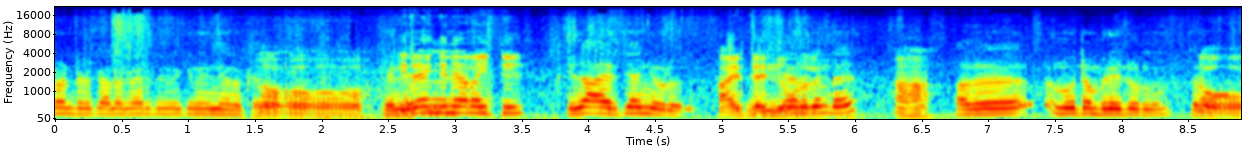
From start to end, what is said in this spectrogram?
ഫ്രണ്ടിലൊക്കെ അലങ്കാരത്തിന് വെക്കുന്ന തന്നെയാണ് അതൊക്കെ ഓ ഓ ഓ എങ്ങനെയാ ഇതെങ്ങനെയാ റേറ്റ്? ഇത് ആയിരത്തി അഞ്ഞൂറ്. ആയിരത്തി അഞ്ഞൂറ് ആ അത് നൂറ്റമ്പത് രൂപ കൊടുക്കും. ഓ ഓ.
